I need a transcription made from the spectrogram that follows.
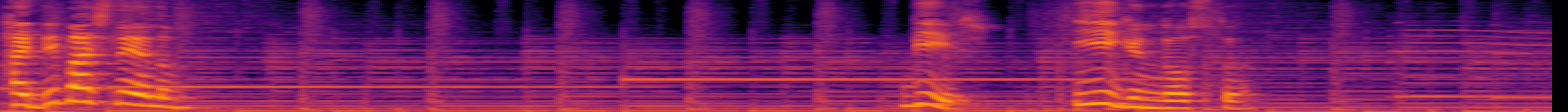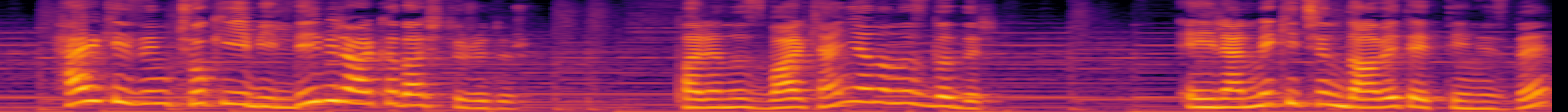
Hadi başlayalım. 1. İyi gün dostu. Herkesin çok iyi bildiği bir arkadaş türüdür. Paranız varken yanınızdadır. Eğlenmek için davet ettiğinizde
